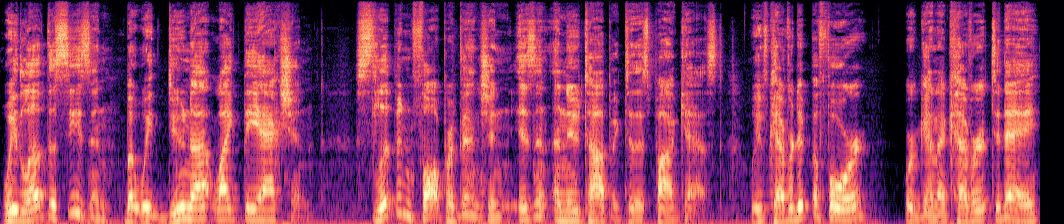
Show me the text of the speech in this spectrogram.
We love the season, but we do not like the action. Slip and fall prevention isn't a new topic to this podcast. We've covered it before. We're going to cover it today.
